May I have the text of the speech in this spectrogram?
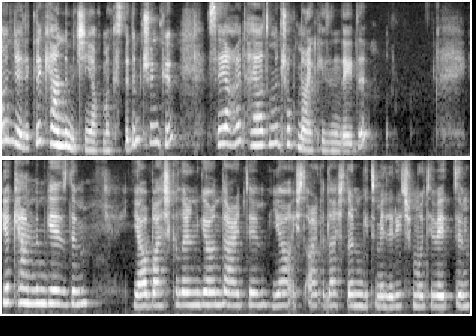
Öncelikle kendim için yapmak istedim. Çünkü seyahat hayatımın çok merkezindeydi. Ya kendim gezdim, ya başkalarını gönderdim, ya işte arkadaşlarım gitmeleri için motive ettim.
